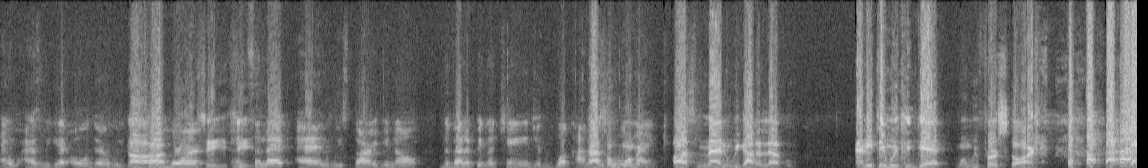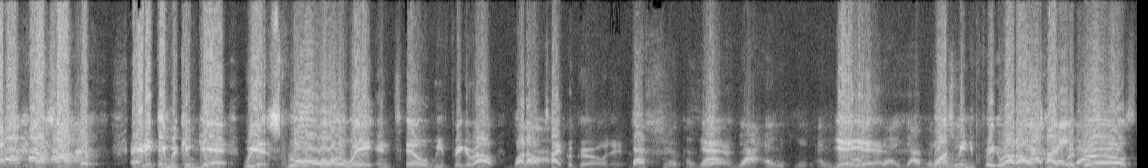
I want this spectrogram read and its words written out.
and as we get older, we become more see, see. intellect, and we start, you know, developing a change in what kind That's of a people we woman. like. Us men, we got a level. Anything we can get when we first start. That's how- anything we can get, we explore all the way until we figure out what our type of girl is. That's true, because y'all, Yeah. y'all, anything, anything yeah, y'all yeah. really, Once we figure out our type of that. girls,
